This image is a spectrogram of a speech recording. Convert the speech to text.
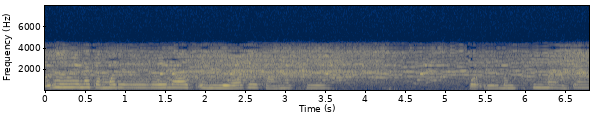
เดี๋ยวดูเวลาจะหมดเวลาอีกเหลือแค่สองนาทีบอกเลยมันขึ้นมาได้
